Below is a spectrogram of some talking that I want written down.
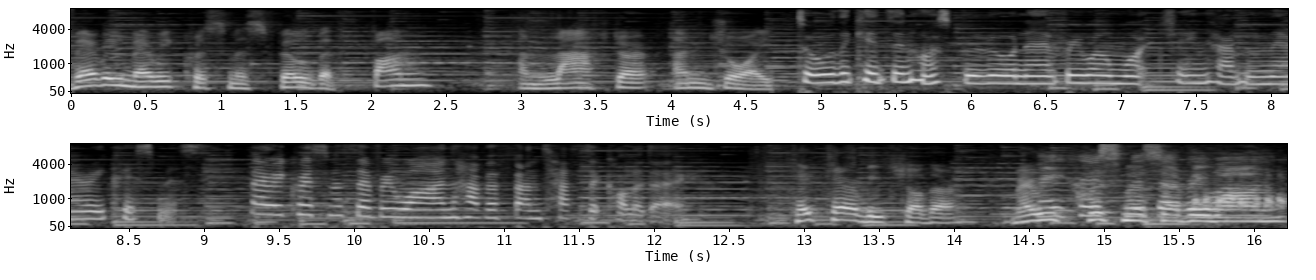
very Merry Christmas filled with fun and laughter and joy. To all the kids in hospital and everyone watching, have a Merry Christmas. Merry Christmas, everyone. Have a fantastic holiday. Take care of each other. Merry Christmas, everyone.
